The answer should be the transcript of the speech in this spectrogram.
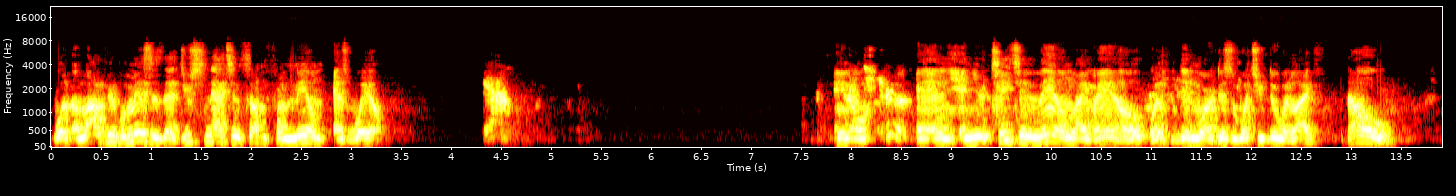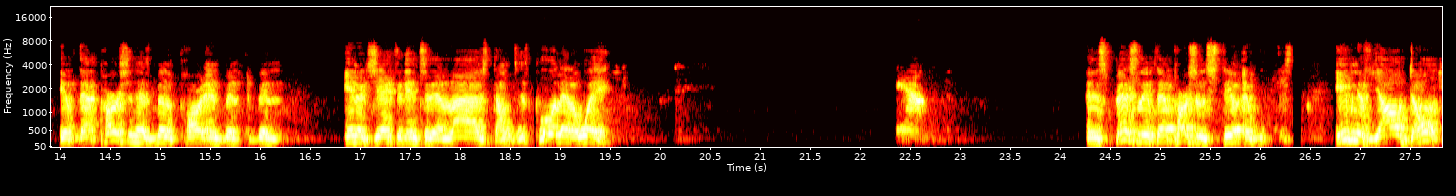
what a lot of people miss is that you're snatching something from them as well. Yeah. You know, and and you're teaching them like, man, oh, well, it didn't work. This is what you do in life. No, if that person has been a part and been been interjected into their lives, don't just pull that away. Yeah. And especially if that person still, if, even if y'all don't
